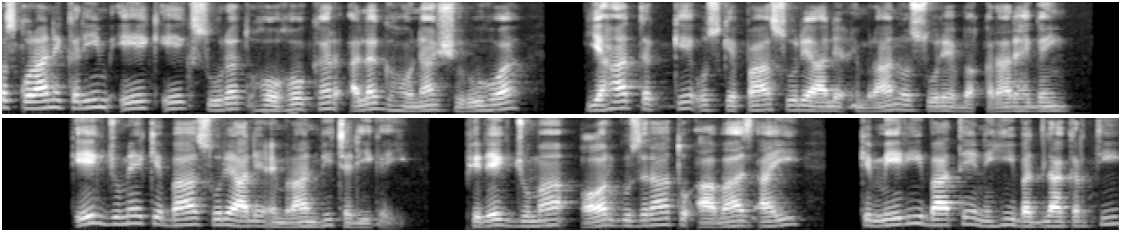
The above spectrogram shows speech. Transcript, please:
بس قرآن کریم ایک ایک صورت ہو ہو کر الگ ہونا شروع ہوا۔ یہاں تک کہ اس کے پاس سورہ عال عمران اور سورہ بقرہ رہ گئیں۔ ایک جمعے کے بعد سورہ عال عمران بھی چلی گئی۔ پھر ایک جمعہ اور گزرا تو آواز آئی کہ میری باتیں نہیں بدلا کرتی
